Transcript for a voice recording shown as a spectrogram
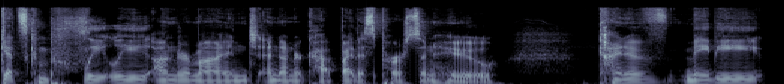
gets completely undermined and undercut by this person who kind of maybe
